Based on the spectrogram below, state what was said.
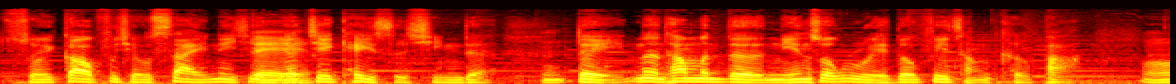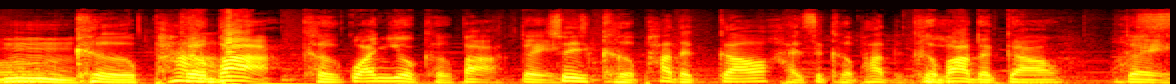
所谓高尔夫球赛那些比较接 case 型的，对，那他们的年收入也都非常可怕。嗯，可怕，可怕，可观又可怕，对，所以可怕的高还是可怕的？可怕的高，对，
